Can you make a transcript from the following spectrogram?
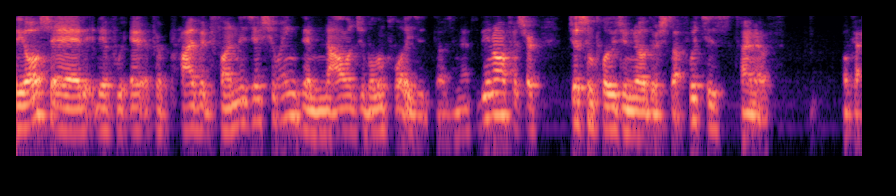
They also add if we if a private fund is issuing, then knowledgeable employees. It doesn't have to be an officer, just employees who know their stuff, which is kind of okay.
